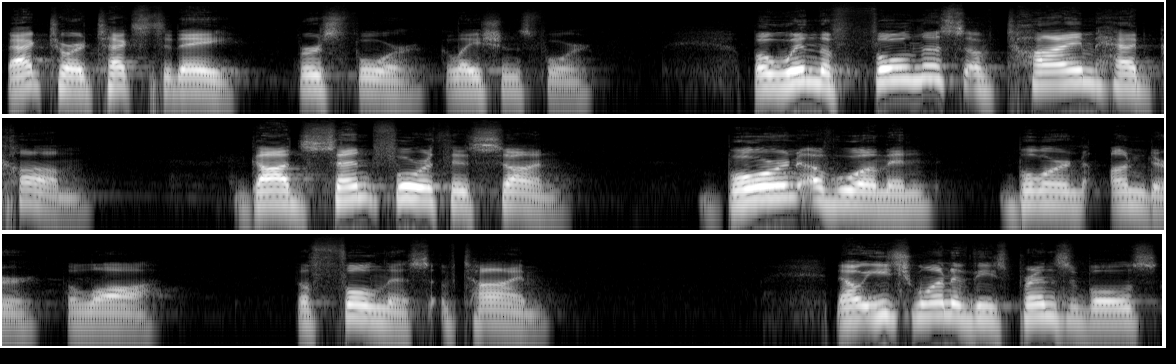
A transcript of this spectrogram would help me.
Back to our text today, verse 4, Galatians 4. But when the fullness of time had come, God sent forth his Son, born of woman, born under the law the fullness of time. Now, each one of these principles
